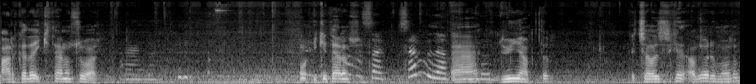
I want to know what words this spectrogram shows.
Arkada iki tane su var. O iki tane su. Sen, sen mi yaptın bunu? dün yaptım. E, çalışırken alıyorum oğlum.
